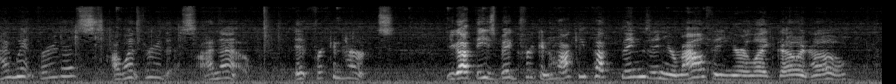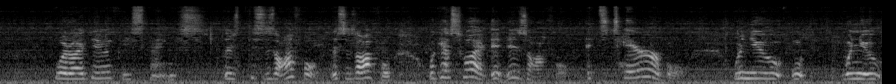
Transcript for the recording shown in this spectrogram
I went through this. I went through this. I know. It freaking hurts. You got these big freaking hockey puck things in your mouth and you're like going, oh, what do I do with these things? There's, this is awful. This is awful. Well, guess what? It is awful. It's terrible. When you when you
